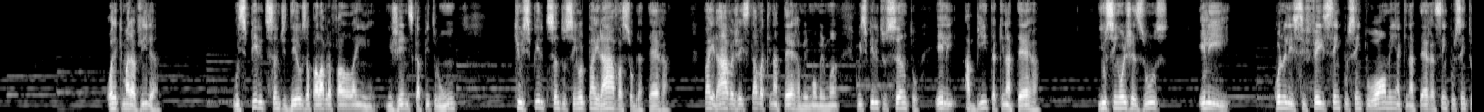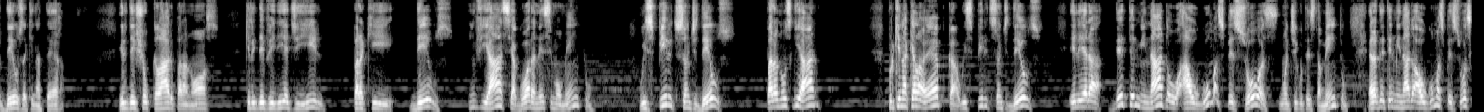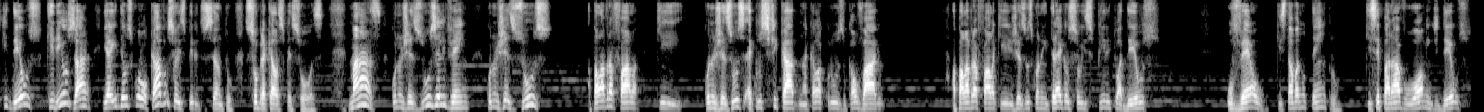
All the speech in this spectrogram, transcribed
Olha que maravilha! O Espírito Santo de Deus, a palavra fala lá em, em Gênesis capítulo 1, que o Espírito Santo do Senhor pairava sobre a terra. Pairava, já estava aqui na terra, meu irmão, minha irmã. O Espírito Santo, ele habita aqui na terra. E o Senhor Jesus, ele quando ele se fez 100% homem aqui na terra, 100% Deus aqui na terra, ele deixou claro para nós que ele deveria de ir para que Deus enviasse agora nesse momento o Espírito Santo de Deus para nos guiar. Porque naquela época o Espírito Santo de Deus, ele era determinado a algumas pessoas no Antigo Testamento, era determinado a algumas pessoas que Deus queria usar. E aí Deus colocava o seu Espírito Santo sobre aquelas pessoas. Mas quando Jesus ele vem, quando Jesus a palavra fala que quando Jesus é crucificado naquela cruz do Calvário, a palavra fala que Jesus, quando entrega o seu espírito a Deus, o véu que estava no templo, que separava o homem de Deus,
